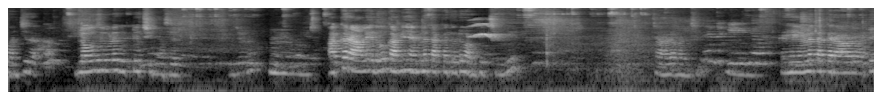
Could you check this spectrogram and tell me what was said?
మంచిది బ్లౌజ్ కూడా గుర్తొచ్చింది అసలు. అక్క రాలేదు కానీ హేమలత అక్కతోటి పంపించింది. చాలా మంచిది. హేమలత అక్క రావడం అంటే.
